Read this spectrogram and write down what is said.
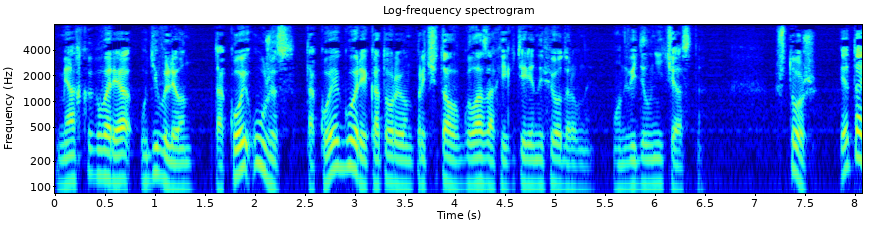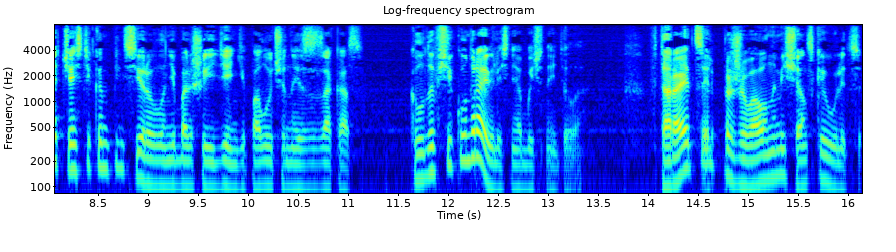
мягко говоря, удивлен. Такой ужас, такое горе, которое он прочитал в глазах Екатерины Федоровны, он видел нечасто. Что ж, это отчасти компенсировало небольшие деньги, полученные за заказ. Кладовщику нравились необычные дела. Вторая цель проживала на Мещанской улице,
